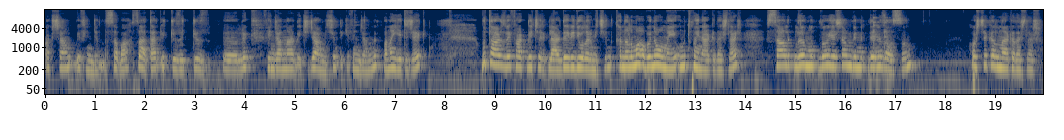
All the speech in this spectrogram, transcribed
akşam, bir fincanını sabah. Zaten 300-300'lük fincanlarda içeceğim için 2 fincanlık bana yetecek. Bu tarz ve farklı içeriklerde videolarım için kanalıma abone olmayı unutmayın arkadaşlar. Sağlıklı, mutlu yaşam günlükleriniz olsun. Hoşçakalın arkadaşlar.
